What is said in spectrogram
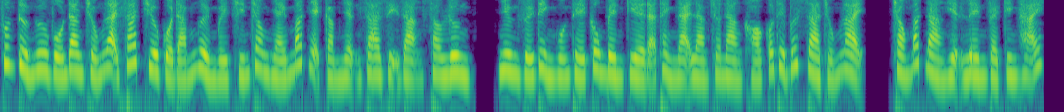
Phương Tử Ngư vốn đang chống lại sát chiêu của đám người 19 trong nháy mắt nhạy cảm nhận ra dị dạng sau lưng, nhưng dưới tình huống thế công bên kia đã thành lại làm cho nàng khó có thể bước ra chống lại, trong mắt nàng hiện lên vẻ kinh hãi,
